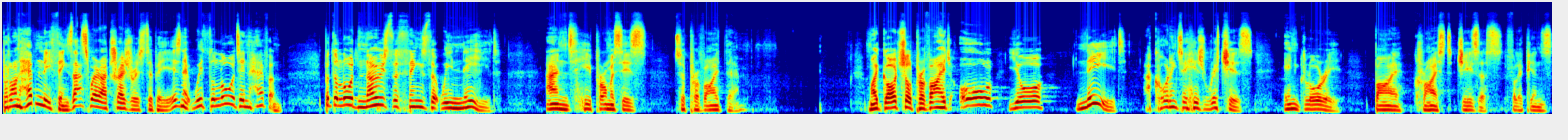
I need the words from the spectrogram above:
but on heavenly things. That's where our treasure is to be, isn't it? With the Lord in heaven. But the Lord knows the things that we need and he promises to provide them. My God shall provide all your need according to his riches in glory by Christ Jesus. Philippians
